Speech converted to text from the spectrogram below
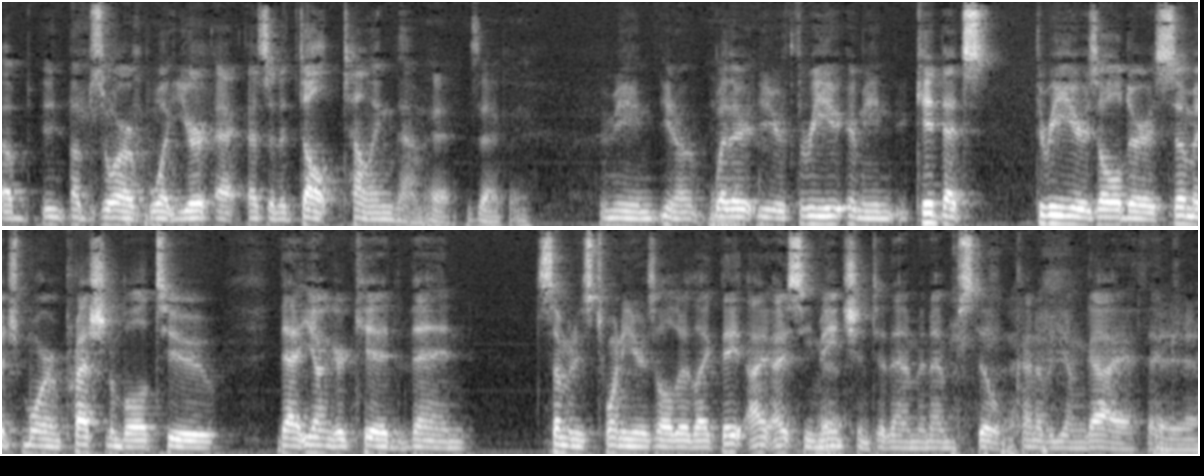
ab- absorb what you're as an adult telling them. Yeah, exactly. I mean, you know, whether you're three, I mean, a kid that's three years older is so much more impressionable to that younger kid than someone who's 20 years older. Like they, I, I seem Yeah. ancient to them, and I'm still kind of a young guy. I think. yeah.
